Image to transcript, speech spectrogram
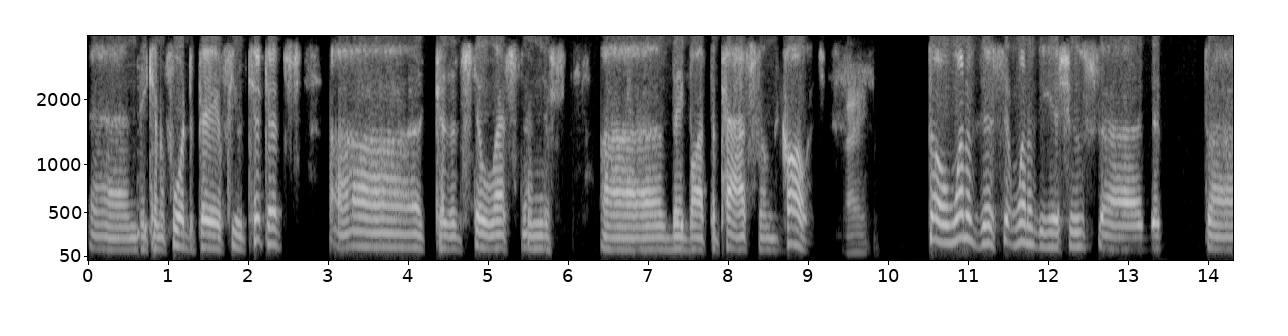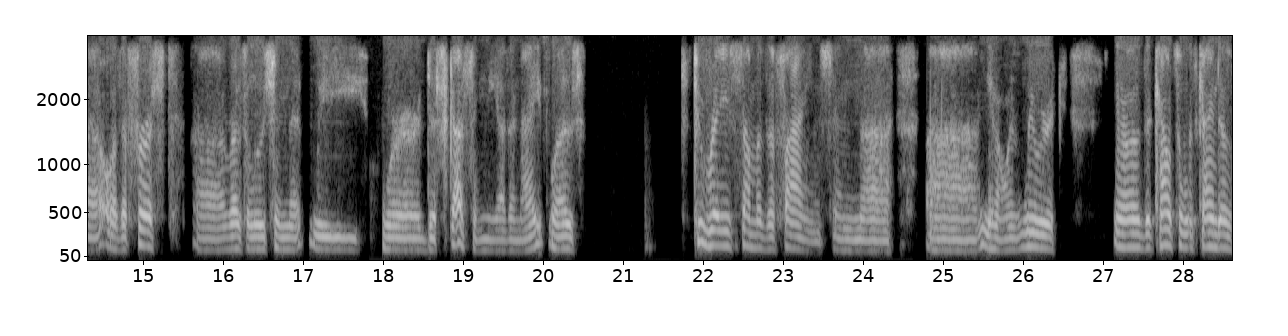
and they can afford to pay a few tickets because uh, it's still less than if uh, they bought the pass from the college. Right. So one of this, one of the issues uh, that, uh, or the first uh, resolution that we were discussing the other night was to raise some of the fines, and uh, uh, you know, we were, you know, the council was kind of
